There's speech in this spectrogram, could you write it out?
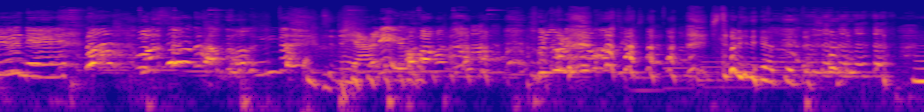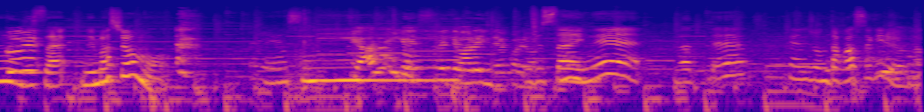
るね。あもうそんな考えてねやれよ。これで一人でやってた。も ううるさい寝ましょうもう。おやすみ朝日が全て悪いんだよこれは。うるさいね。だってテンション高すぎるよな。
